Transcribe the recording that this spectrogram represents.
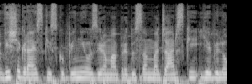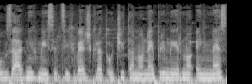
Višegrajski skupini oziroma predvsem mačarski je bilo v zadnjih mesecih večkrat očitano neprimerno in nes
